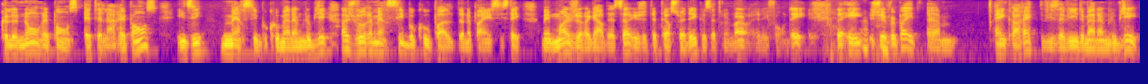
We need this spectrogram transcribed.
que le non-réponse était la réponse, il dit merci beaucoup, Madame Loubier. Ah, je vous remercie beaucoup, Paul, de ne pas insister. Mais moi, je regardais ça et j'étais persuadé que cette rumeur, elle est fondée. Et je veux pas être euh, incorrect vis-à-vis de Madame Loubier,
